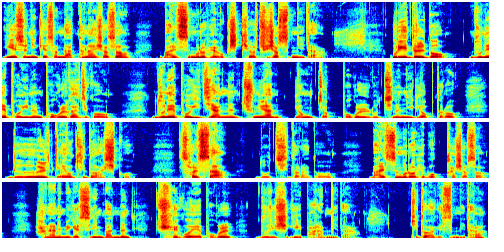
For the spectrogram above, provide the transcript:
예수님께서 나타나셔서 말씀으로 회복시켜 주셨습니다. 우리들도 눈에 보이는 복을 가지고 눈에 보이지 않는 중요한 영적 복을 놓치는 일이 없도록 늘 깨어 기도하시고 설사 놓치더라도 말씀으로 회복하셔서 하나님에게 쓰임 받는 최고의 복을 누리시기 바랍니다. 기도하겠습니다.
